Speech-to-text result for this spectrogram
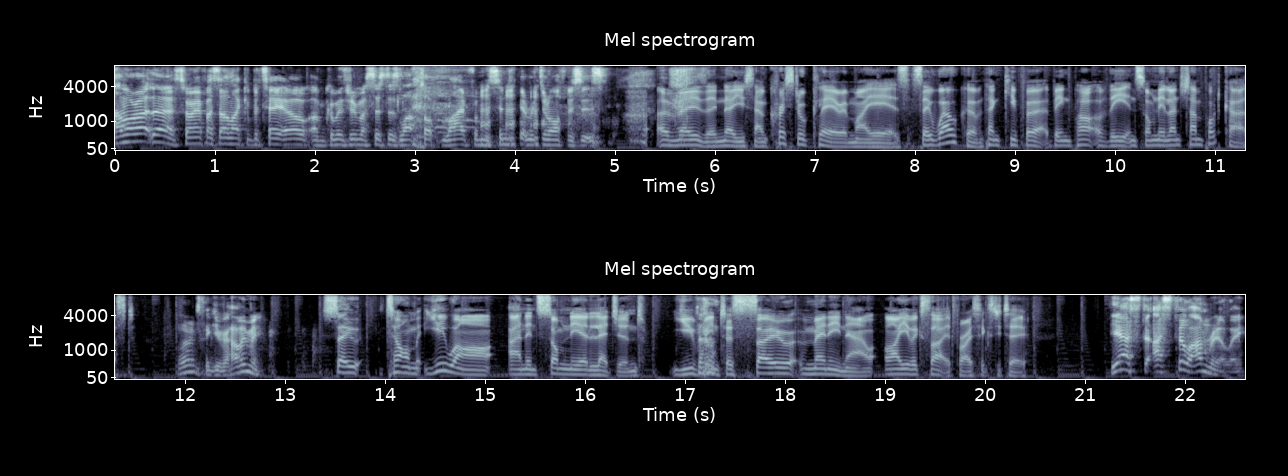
I'm all right there. Sorry if I sound like a potato. I'm coming through my sister's laptop live from the Syndicate original offices. Amazing. No, you sound crystal clear in my ears. So, welcome. Thank you for being part of the Insomnia Lunchtime podcast. thank you for having me. So, Tom, you are an Insomnia legend. You've been to so many now. Are you excited for I62? Yes, I still am really.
